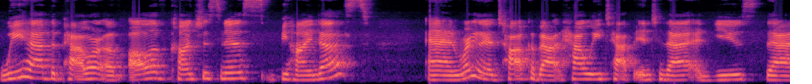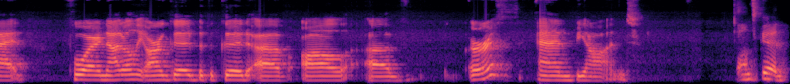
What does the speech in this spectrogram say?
we have the power of all of consciousness behind us, and we're going to talk about how we tap into that and use that for not only our good but the good of all of Earth and beyond. Sounds good.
